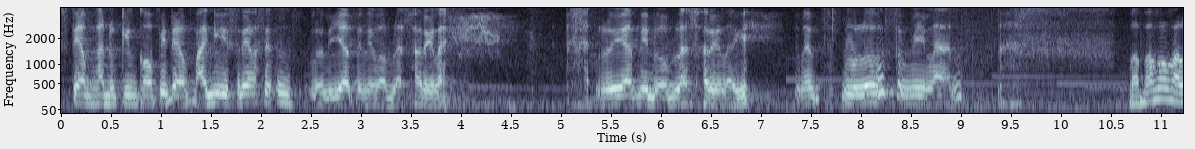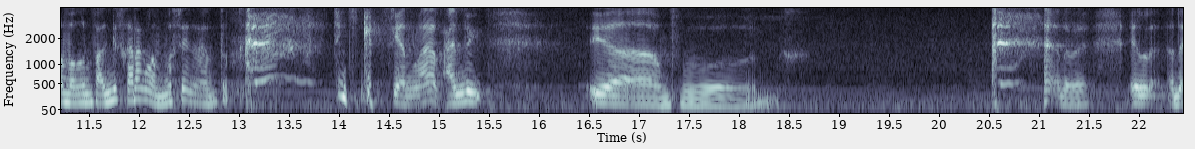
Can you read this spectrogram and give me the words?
setiap ngadukin kopi tiap pagi istrinya pasti, mm, lo lihat nih 15 hari lagi. lo lihat nih 12 hari lagi. Lihat 10, 9. Bapak kok kalau bangun pagi sekarang lemes ya ngantuk. Kasian banget anjing. Ya ampun. ada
